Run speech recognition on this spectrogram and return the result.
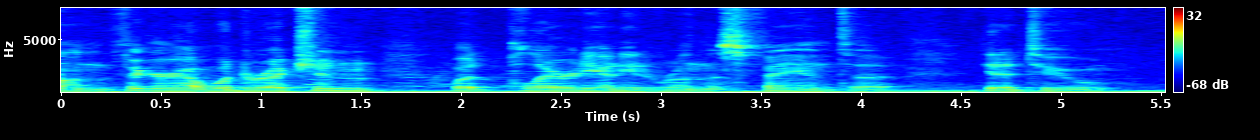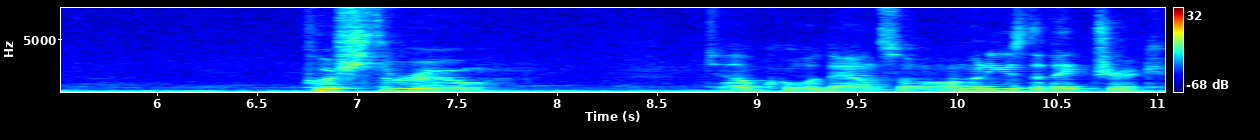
on figuring out what direction, what polarity I need to run this fan to get it to push through to help cool it down. So I'm gonna use the vape trick.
